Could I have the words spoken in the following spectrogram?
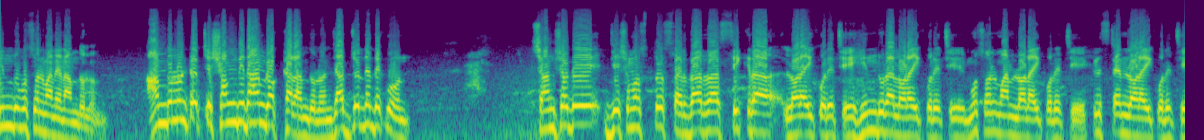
হিন্দু মুসলমানের আন্দোলন। আন্দোলনটা হচ্ছে সংবিধান রক্ষার আন্দোলন, যার জন্য দেখুন সংসদে যে সমস্ত সর্দাররা, শিখরা লড়াই করেছে, হিন্দুরা লড়াই করেছে, মুসলমান লড়াই করেছে, খ্রিস্টান লড়াই করেছে,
